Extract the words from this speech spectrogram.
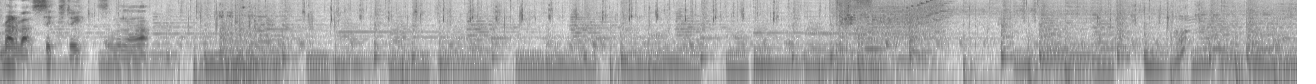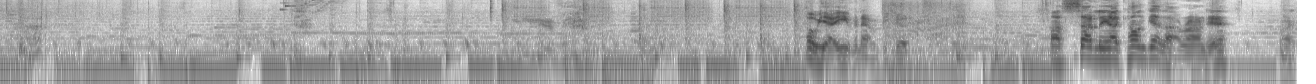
around about 60, something like that. Oh yeah, even that would be good. Uh, sadly, I can't get that around here. Right.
